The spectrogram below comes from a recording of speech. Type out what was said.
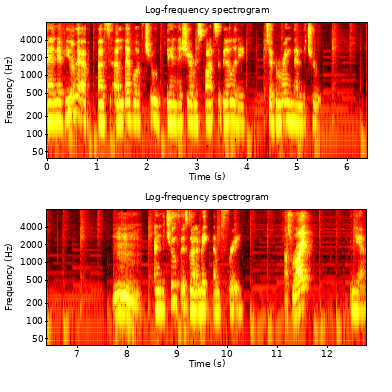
And if you Yeah. have a level of truth, then it's your responsibility to bring them the truth. Mm, And the truth is going to make them free. that's right. Yeah.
